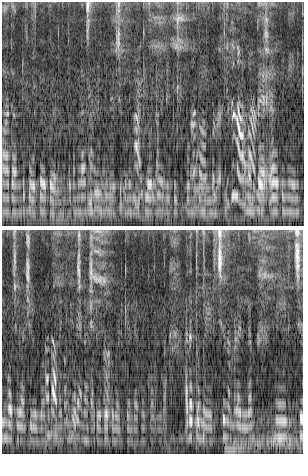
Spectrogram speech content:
മാതാവിന്റെ ഫോട്ടോ ഒക്കെ വേണം. അപ്പോൾ നമ്മൾ ആ സാധനങ്ങൾ മേടിച്ചു. പിന്നെ വീട്ടിലോട്ട് വേണ്ടിയിട്ട് ഉപ്പും തേനും അങ്ങനത്തെ പിന്നെ എനിക്കും കുറച്ച് കാശ് രൂപം അമ്മയ്ക്കും കുറച്ച് കാശ് രൂപമൊക്കെ മേടിക്കേണ്ടായിരുന്നു കൊന്ത. അതൊക്കെ മേടിച്ച് നമ്മളെല്ലാം മേടിച്ച്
